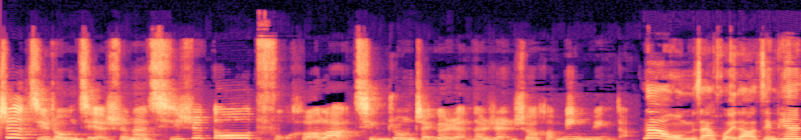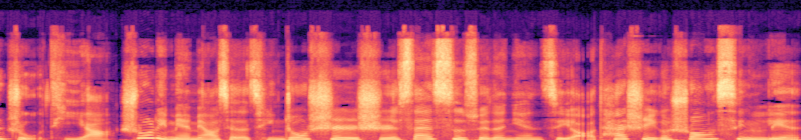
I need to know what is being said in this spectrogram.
这几种解释呢，其实都符合了秦钟这个人的人设和命运的。那我们再回到今天的主题啊，书里面描写的秦钟是十三四岁的年纪啊，他是一个双性恋，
